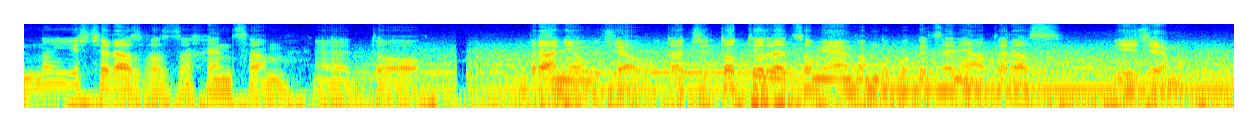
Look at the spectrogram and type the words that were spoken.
No i jeszcze raz Was zachęcam do brania udziału. Także to tyle co miałem Wam do powiedzenia, a teraz jedziemy.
